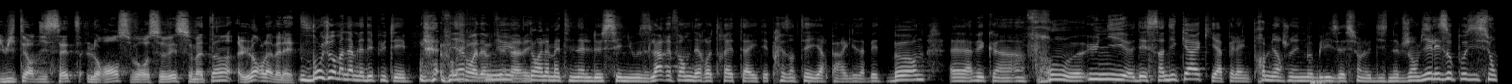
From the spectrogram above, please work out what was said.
8h17, Laurence, vous recevez ce matin Laure Lavalette. Bonjour Madame la députée. Bonjour Madame Ferrari. dans la matinale de CNews. La réforme des retraites a été présentée hier par Elisabeth Borne euh, avec un, front euh, uni des syndicats qui appelle à une première journée de mobilisation le 19 janvier. Les oppositions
